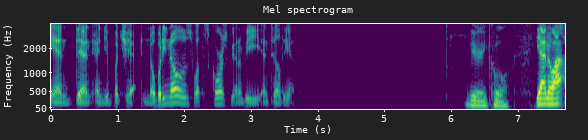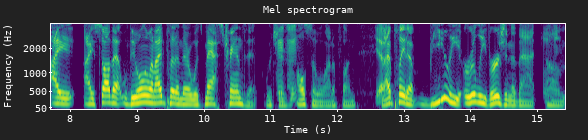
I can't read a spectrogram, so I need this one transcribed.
and then and you but you nobody knows what the score is going to be until the end Very cool. Yeah, no, I, I I saw that the only one I'd played in there was Mass Transit, which is Mhm. also a lot of fun. Yeah. I played a really early version of that Mhm. um,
